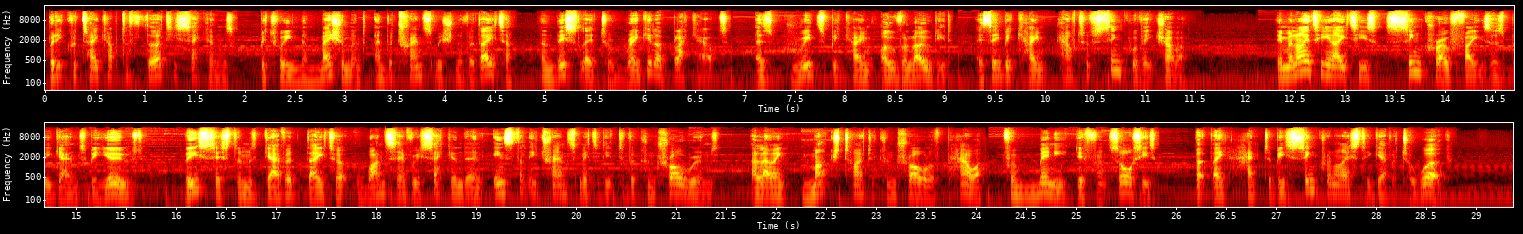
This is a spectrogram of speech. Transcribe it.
but it could take up to 30 seconds between the measurement and the transmission of the data, and this led to regular blackouts as grids became overloaded as they became out of sync with each other. In the 1980s, synchrophasors began to be used. These systems gathered data once every second and instantly transmitted it to the control rooms, allowing much tighter control of power from many different sources, but they had to be synchronized together to work.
